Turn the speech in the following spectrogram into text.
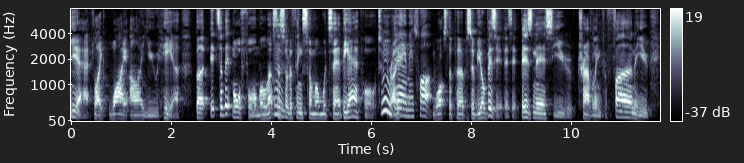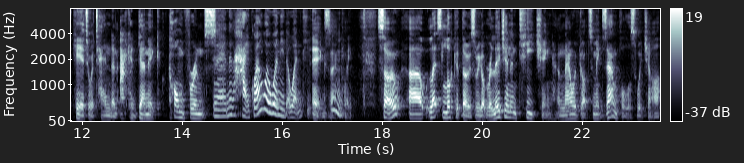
？Yeah, like, why are you here? But it's a bit more formal. That's mm. the sort of thing someone would say at the airport, mm, right? 对，没错. What's the purpose of your visit? Is it business? Are you traveling for fun? Are you here to attend an academic conference? 对，那个海关会问你的问题. Exactly. Mm. So uh, let's look at those. So we've got religion and teaching, and now we've got some examples, which are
